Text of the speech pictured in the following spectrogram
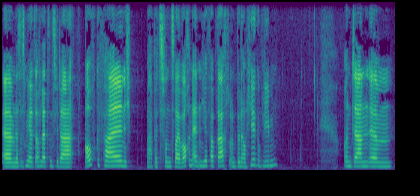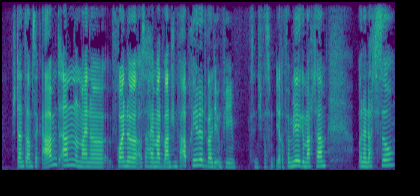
ähm, das ist mir jetzt auch letztens wieder aufgefallen. Ich habe jetzt schon zwei Wochenenden hier verbracht und bin auch hier geblieben. Und dann ähm, stand Samstagabend an und meine Freunde aus der Heimat waren schon verabredet, weil die irgendwie weiß nicht, was mit ihrer Familie gemacht haben. Und dann dachte ich so,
